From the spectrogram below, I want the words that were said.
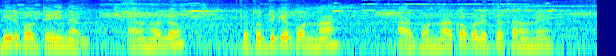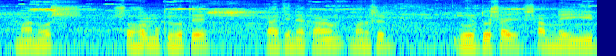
বীর বলতেই নাই। কারণ হলো, চতুর্দিকে বন্যা, আর বন্যার কবলিতের কারণে মানুষ শহরমুখী হতে রাজি না। কারণ মানুষের দুর্দশায় সামনে ঈদ,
